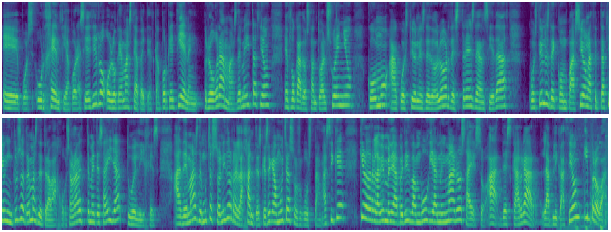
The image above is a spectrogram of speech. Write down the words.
eh, pues urgencia, por así decirlo, o lo que más te apetezca, porque tienen programas de meditación enfocados tanto al sueño como a cuestiones de dolor, de estrés, de ansiedad, cuestiones de compasión, aceptación, incluso temas de trabajo. O sea, una vez te metes ahí ya, tú eliges. Además de muchos sonidos relajantes, que sé que a muchas os gustan. Así que quiero darle la bienvenida a Petit Bambú y animaros a eso, a descargar la aplicación y probar.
